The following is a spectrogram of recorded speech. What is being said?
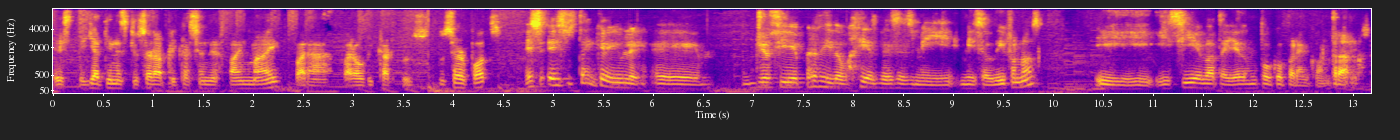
este, ya tienes que usar la aplicación de Find My para, para ubicar tus, tus AirPods. eso está increíble. Eh, yo sí he perdido varias veces mis audífonos y, y, sí he batallado un poco para encontrarlos.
